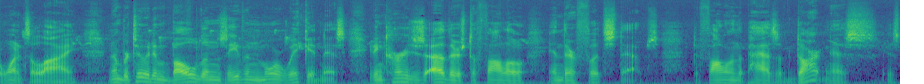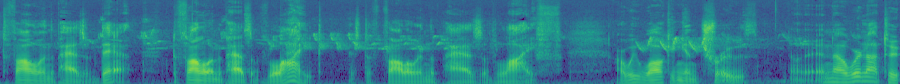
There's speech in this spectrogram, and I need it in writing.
one, it's a lie. Number two, it emboldens even more wickedness. It encourages others to follow in their footsteps. To follow in the paths of darkness is to follow in the paths of death. To follow in the paths of light is to follow in the paths of life. Are we walking in truth? And no, we're not to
